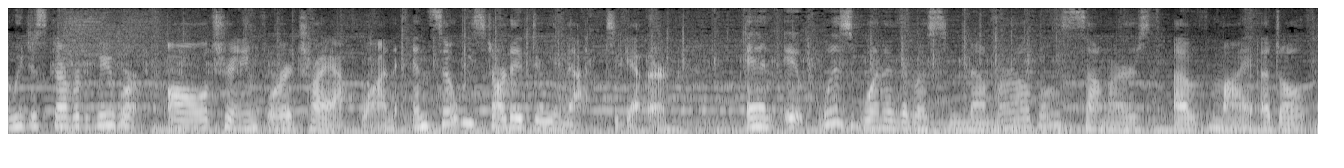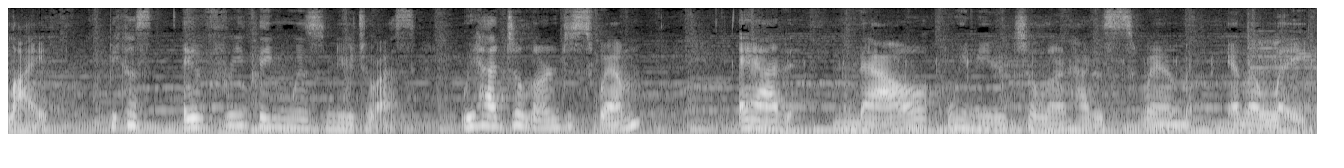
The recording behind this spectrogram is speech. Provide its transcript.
we discovered we were all training for a triathlon, and so we started doing that together. And it was one of the most memorable summers of my adult life because everything was new to us. We had to learn to swim, and now we needed to learn how to swim in a lake.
